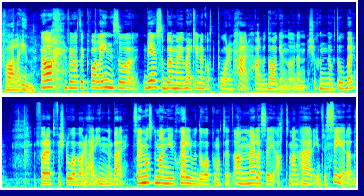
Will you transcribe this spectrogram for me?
kvala in? Ja, för att kvala in så dels så bör man ju verkligen ha gått på den här halvdagen då, den 27 oktober för att förstå vad det här innebär. Sen måste man ju själv då på något sätt anmäla sig att man är intresserad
